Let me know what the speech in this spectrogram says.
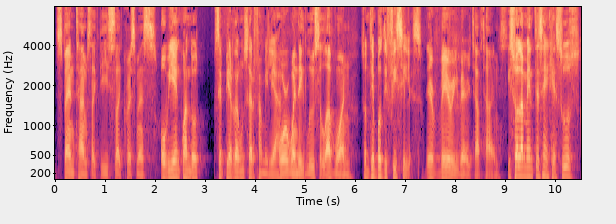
spend times like these, like Christmas, O bien cuando se pierda un ser familiar. or when they lose a loved one. Son tiempos difíciles. They're very, very tough times. Y solamente es en Jesús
